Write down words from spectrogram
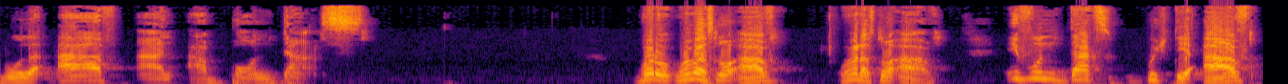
will have an abundance. What, does not have? What does not have? Even that which they have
